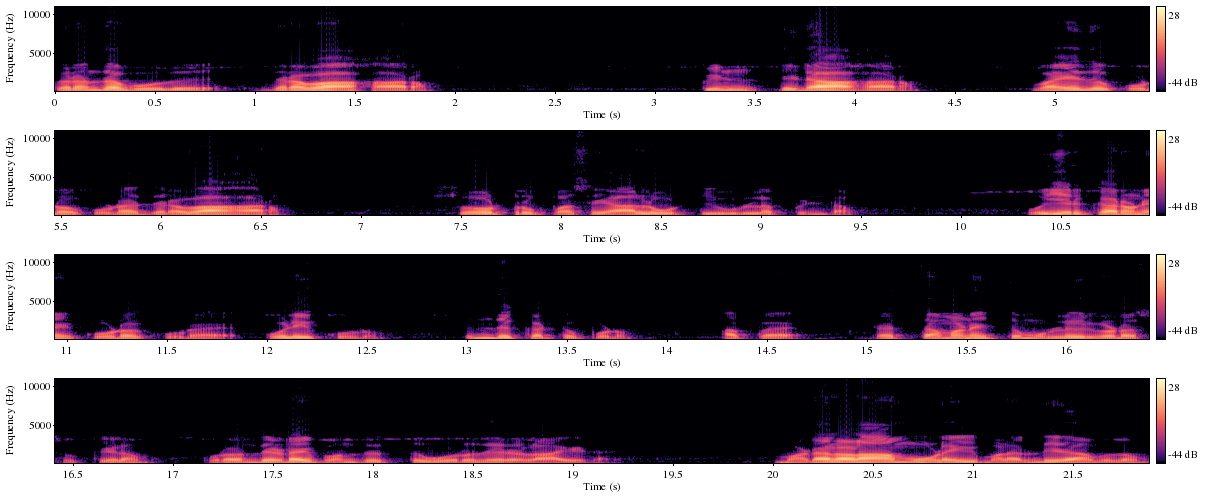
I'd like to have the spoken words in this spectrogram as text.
பிறந்தபோது திரவ ஆகாரம் பின் திட ஆகாரம் வயது கூட கூட திரவ ஆகாரம் சோற்று பசையால் ஒட்டி உள்ள பிண்டம். உயிர்கருணை கூட கூட ஒளி கூடும். இந்து கட்டுப்படும். அப்போ இரத்தம் அனைத்தும் உள்ளிர்களோட சுக்கிலம். புறந்திடை பந்தத்து ஒரு திரள் ஆயிட. மடலலாம் மூளை மலர்ந்திடாமதும்.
